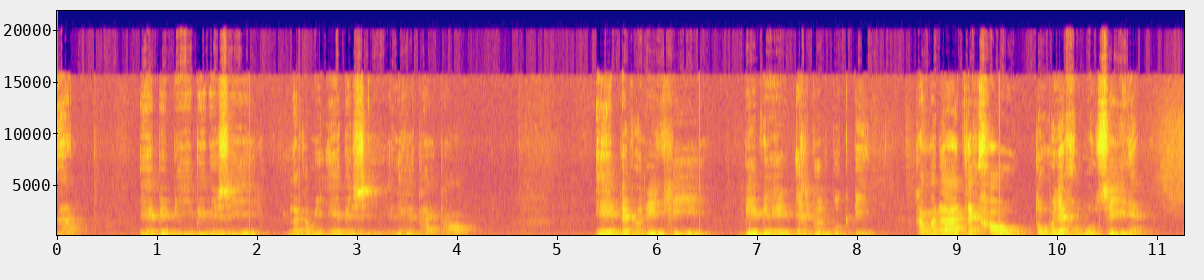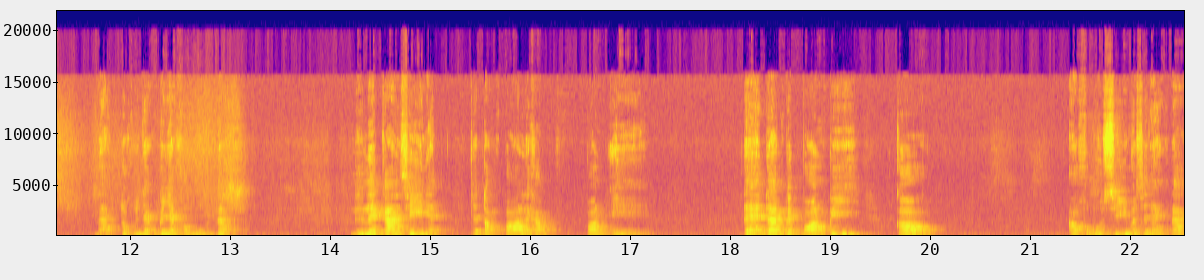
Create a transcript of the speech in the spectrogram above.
นะฮะ A ไป B B ไป C แล้วก็มี A ไป C อันนี้คือถ่ายทอด A เป็น primary key B เป็น attribute ปกติ ธรรมดาจะเข้าตรงไปยังข้อมูล C เนี่ยนะตรงไปยังไปยังข้อมูลนะหรือรายการ C เนี่ยจะต้องป้อนอะไรครับ ป้อน A แต่ดันไปป้อน B ก็เอาข้อมูล C มาแสดงได้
